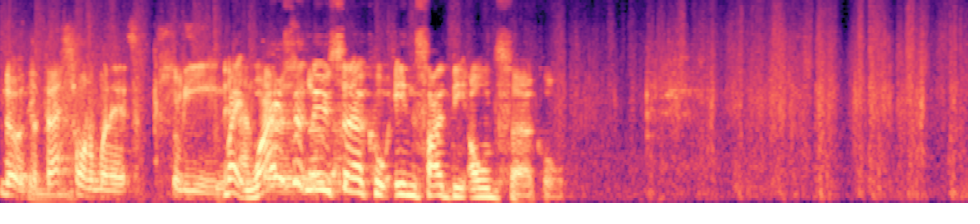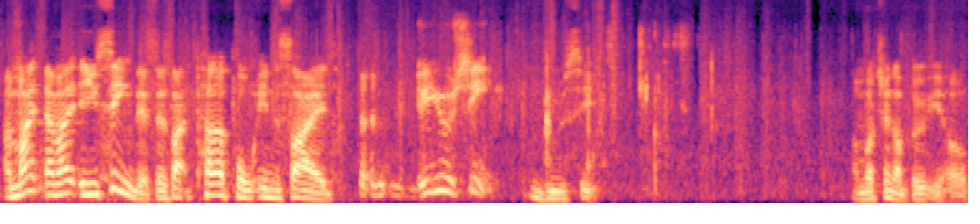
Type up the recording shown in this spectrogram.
No, the best one when it's clean. Wait, why is the new circle inside the old circle? Am I? Am I? Are you seeing this? There's like purple inside. Do you see? Do you see? I'm watching a booty hole.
